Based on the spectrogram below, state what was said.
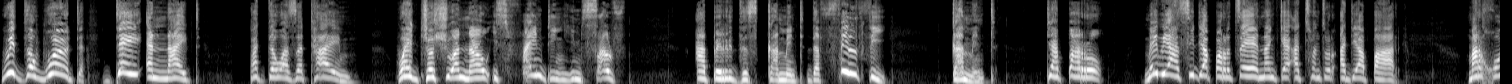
with the word day and night. But there was a time where Joshua now is finding himself apere this garment, the filthy garment. Diaparo, maybe a se diaparo tse ena nke a tshwanetse gore a di apare go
